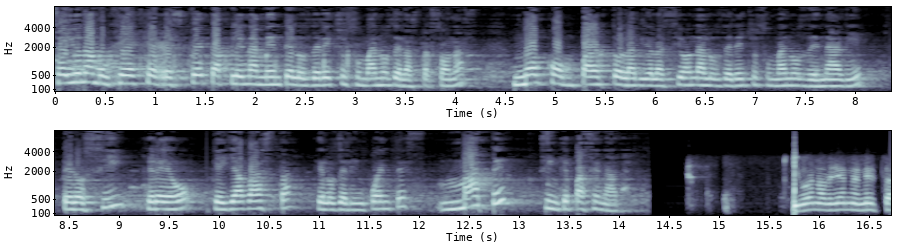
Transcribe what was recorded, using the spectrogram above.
Soy una mujer que respeta plenamente los derechos humanos de las personas no comparto la violación a los derechos humanos de nadie, pero sí creo que ya basta que los delincuentes maten sin que pase nada. Y bueno, Adriana, en este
